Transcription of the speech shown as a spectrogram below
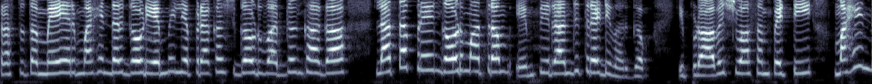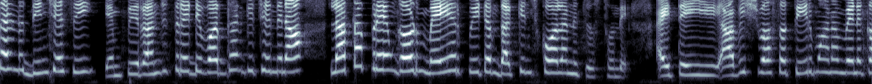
ప్రస్తుతం మేయర్ మహేందర్ గౌడ్ ఎమ్మెల్యే ప్రకాష్ గౌడ్ వర్గం కాగా లతా ప్రేమ్ గౌడ్ మాత్రం ఎంపీ రంజిత్ రెడ్డి వర్గం. ఇప్పుడు అవిశ్వాసం పెట్టి మహేందర్ను దించేసి ఎంపీ రంజిత్ రెడ్డి వర్గానికి చెందిన లతా ప్రేమ్ గౌడ్ మేయర్ పీఠం దక్కించుకోవాలని చూస్తుంది. అయితే ఈ అవిశ్వాస తీర్మానం వెనుక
